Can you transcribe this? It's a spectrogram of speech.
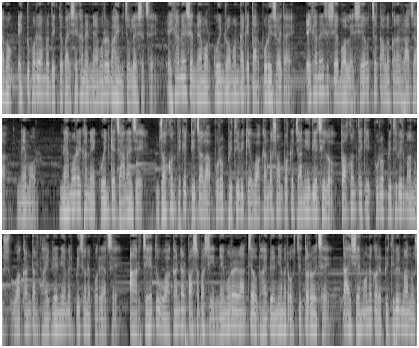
এবং একটু পরে আমরা দেখতে পাই সেখানে ন্যামরের বাহিনী চলে এসেছে। এখানে এসে নেমর কুইন রমান্ডাকে তার পরিচয় দেয়। এখানে এসে সে বলে, সে হচ্ছে তালোকানের রাজা নেমর। নেমর এখানে কুইনকে জানায় যে, যখন থেকে টিচালা পুরো পৃথিবীকে ওয়াকান্ডা সম্পর্কে জানিয়ে দিয়েছিল, তখন থেকেই পুরো পৃথিবীর মানুষ ওয়াকান্ডার ভাইব্রেনিয়ামের পিছনে পড়ে আছে। আর যেহেতু ওয়াকান্ডার পাশাপাশি নেমরের রাজ্যেও ভাইব্রেনিয়ামের অস্তিত্ব রয়েছে, তাই সে মনে করে পৃথিবীর মানুষ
